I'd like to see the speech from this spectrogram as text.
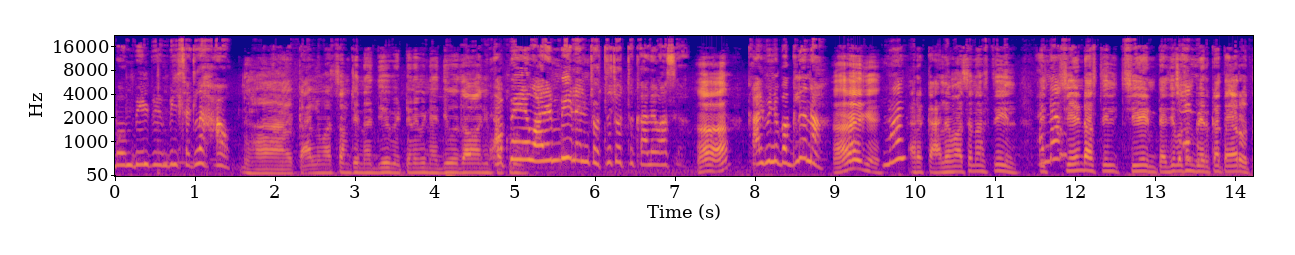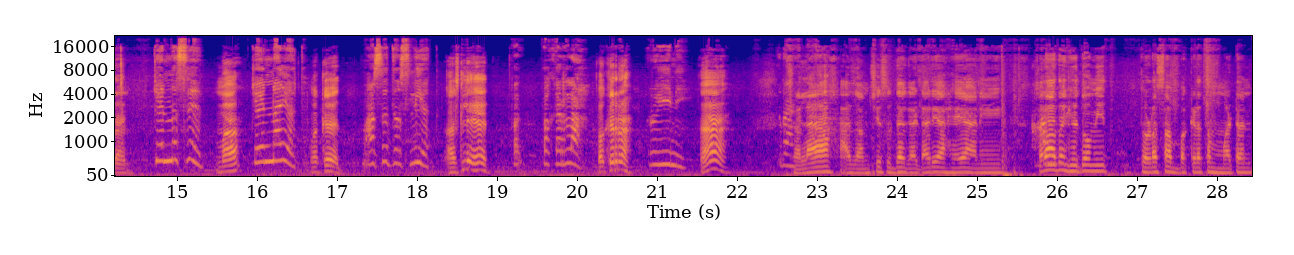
बोंबील बिंबील सगळं हाव. हा काल मस्त आमच्या नदीवर भेटते ना मी नदीवर जाऊ आणि पकडू. आपले वारंबील आणि छोटं छोटं काल मास हा काल मी बघलं ना. हा काय? मग? अरे काल मासे नसतील. ते चेंड असतील चेंड. त्याच्यापासून बेरका तयार होतात. चेन नसेल. मा? चेन नाही आहेत मग मास दसली आहेत असले आहेत. प- पकडला. पकर ना. रोहिणी. हा. चला आज आमची सुद्धा गटारी आहे आणि चला आता घेतो मी थोडासा बकऱ्याचा मटन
